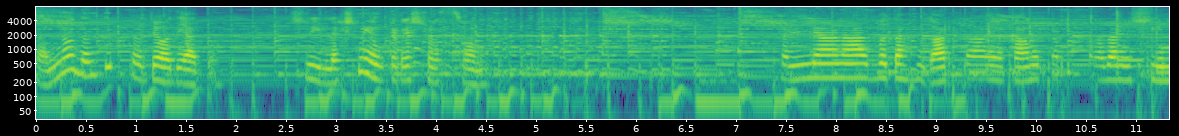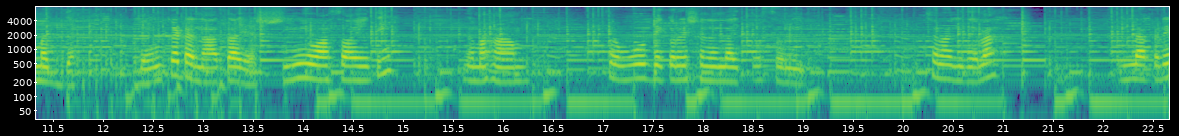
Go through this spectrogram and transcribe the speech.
ತನ್ನೋದಂತಿ ಪ್ರಚೋದಯಾತ್ ಶ್ರೀ ಲಕ್ಷ್ಮೀ ವೆಂಕಟೇಶ್ವರ ಸ್ವಾಮಿ ಕಲ್ಯಾಣಾದ್ಭುತ ಗಾತ್ರಾಯ ಕಾಮಿತ ಪ್ರಧಾನಿ ಶ್ರೀಮದ್ ವೆಂಕಟನಾಥಾಯ ಶ್ರೀನಿವಾಸಾಯತಿ ನಮಃ. ಸೊ ಊರ್ ಡೆಕೋರೇಷನ್ ಎಲ್ಲ ಇತ್ತು ಸೊ ಚೆನ್ನಾಗಿದೆ ಅಲ್ಲ ಎಲ್ಲ ಕಡೆ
